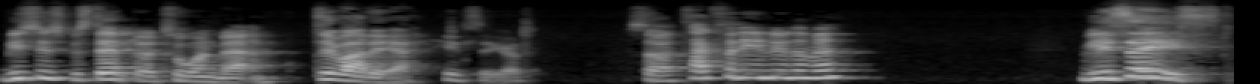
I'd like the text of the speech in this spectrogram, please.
Vi synes bestemt, det var toren værd. Det var det, ja, helt sikkert. Så tak fordi I lyttede med. Vi ses!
